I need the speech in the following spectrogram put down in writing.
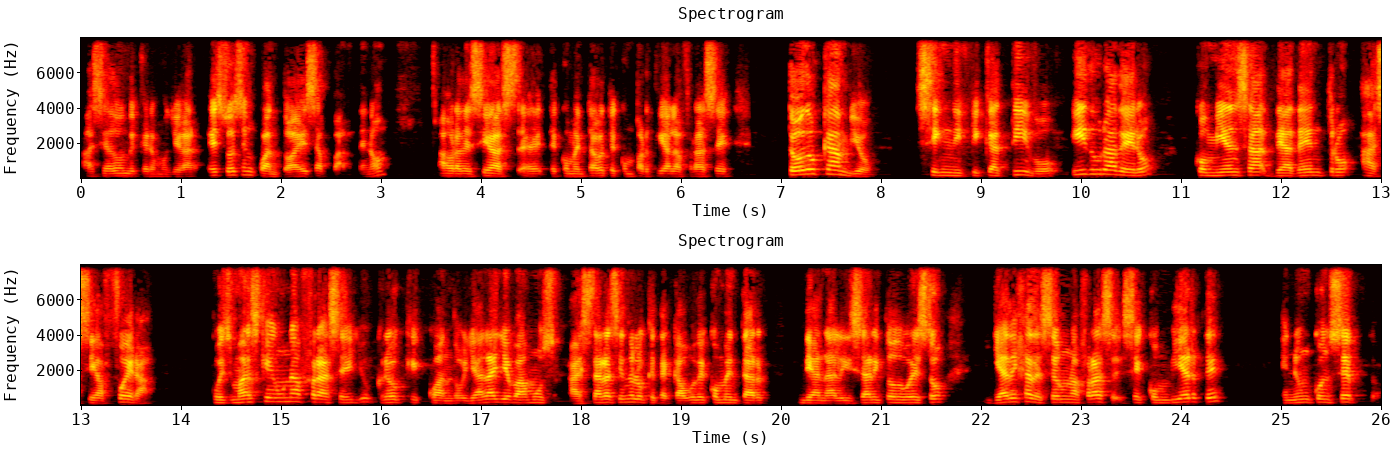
hacia dónde queremos llegar. Eso es en cuanto a esa parte, ¿no? Ahora decías, eh, te comentaba, te compartía la frase, todo cambio significativo y duradero comienza de adentro hacia afuera. Pues más que una frase, yo creo que cuando ya la llevamos a estar haciendo lo que te acabo de comentar, de analizar y todo esto, ya deja de ser una frase, se convierte en un concepto,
